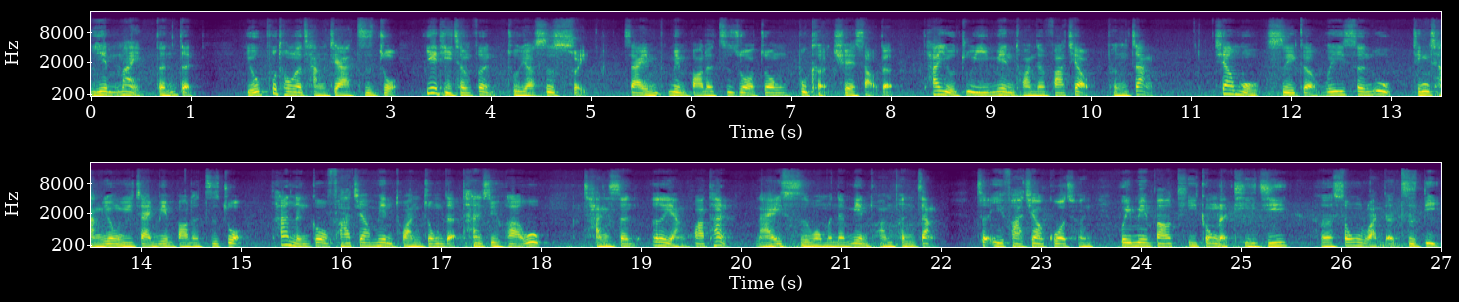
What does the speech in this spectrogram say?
燕麦等等，由不同的厂家制作。液体成分主要是水，在面包的制作中不可缺少的，它有助于面团的发酵膨胀。酵母是一个微生物，经常用于在面包的制作。它能够发酵面团中的碳水化合物，产生二氧化碳，来使我们的面团膨胀。这一发酵过程为面包提供了体积和松软的质地。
